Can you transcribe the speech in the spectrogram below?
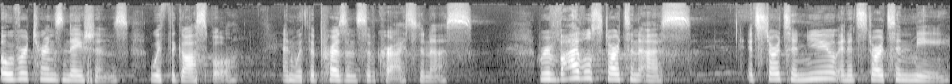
overturns nations with the gospel and with the presence of Christ in us. Revival starts in us, it starts in you and it starts in me.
